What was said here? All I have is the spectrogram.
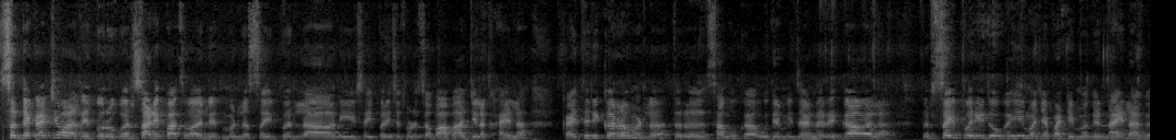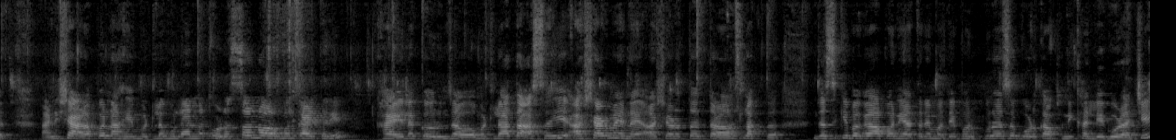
संध्याकाळचे वाजलेत बरोबर. साडेपाच वाजलेत म्हटलं सईपरला आणि सईपरीच्या थोडासा बाबा आजीला खायला. काहीतरी करा म्हटलं तर सांगू का? उद्या मी जाणार आहे गावाला. तर सईपरी दोघंही माझ्या पाठीमागे नाही लागत. आणि शाळा पण आहे म्हटलं मुलांना थोडंसं नॉर्मल काहीतरी खायला करून जावं. म्हटलं आता असंही आषाढ महिना आहे. आषाढ तर तळावंच लागतं. जसं की बघा आपण यात्रेमध्ये भरपूर असं गोड कापणी खाल्ली गुळाची.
